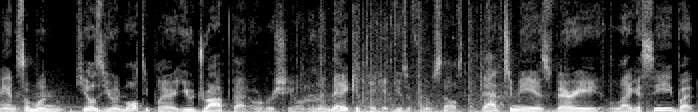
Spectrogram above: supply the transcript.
and someone kills you in multiplayer, you drop that overshield and then they could take it, use it for themselves. That to me is very legacy, but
